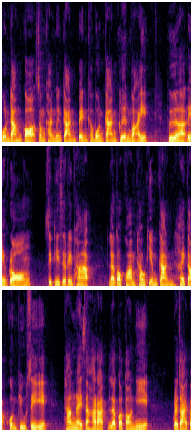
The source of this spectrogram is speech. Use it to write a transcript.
คนดำก็สำคัญเหมือนกัน เป็นขบวนการเคลื่อนไหว เพื่อเรียกร้องสิทธิเสรีภาพ แล้วก็ความเท่าเทียมกันให้กับคนผิวสี ทั้งในสหรัฐแล้วก็ตอนนี้ กระจายไป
